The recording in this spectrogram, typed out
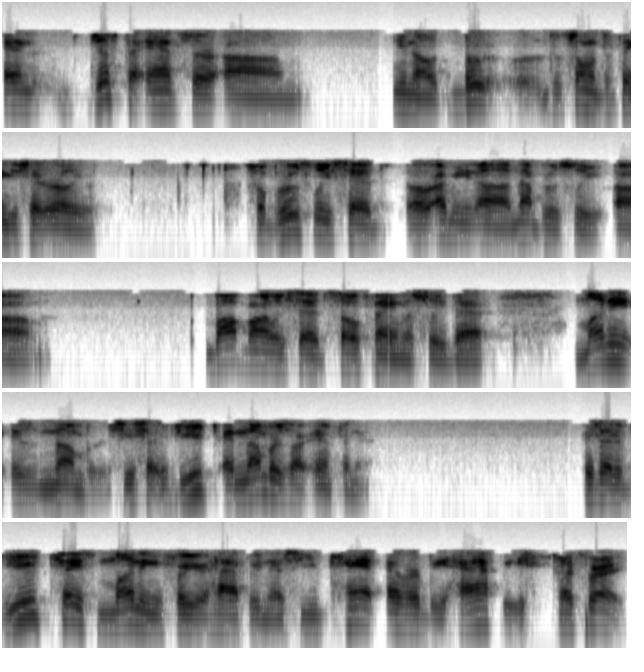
and just to answer, um, you know, some of the things you said earlier. So Bruce Lee said, or I mean, uh, not Bruce Lee. Um, Bob Marley said so famously that money is numbers. He said if you and numbers are infinite. He said if you chase money for your happiness, you can't ever be happy That's right.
